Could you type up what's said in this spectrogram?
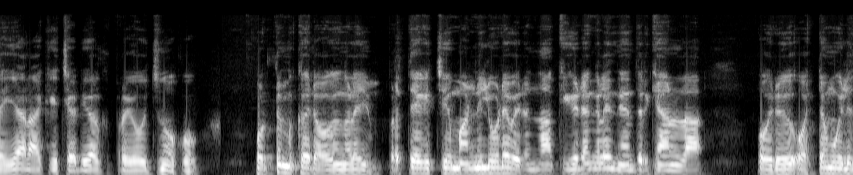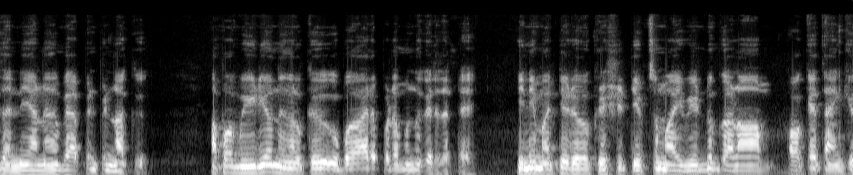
തയ്യാറാക്കി ചെടികൾക്ക് പ്രയോഗിച്ചു നോക്കൂ. ഒട്ടുമിക്ക രോഗങ്ങളെയും പ്രത്യേകിച്ച് മണ്ണിലൂടെ വരുന്ന കീടങ്ങളെ നിയന്ത്രിക്കാനുള്ള ഒരു ഒറ്റമൂലി തന്നെയാണ് വേപ്പൻ പിണ്ണാക്ക്. അപ്പോൾ വീഡിയോ നിങ്ങൾക്ക് ഉപകാരപ്പെടുമെന്ന് കരുതട്ടെ. ഇനി മറ്റൊരു കൃഷി ടിപ്സുമായി വീണ്ടും കാണാം. ഓക്കെ താങ്ക്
